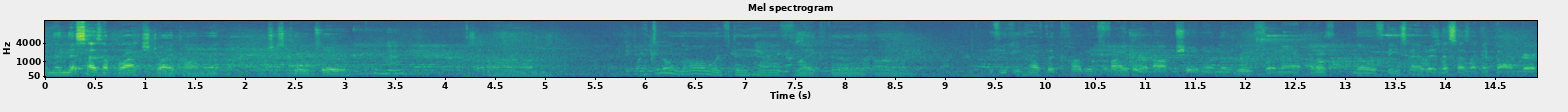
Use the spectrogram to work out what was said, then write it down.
And then this has a black stripe on it, which is cool too. Um, I don't know if they have like the um, if you can have the carbon fiber option on the roof or not. I don't know if these have it. And this has like a darker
